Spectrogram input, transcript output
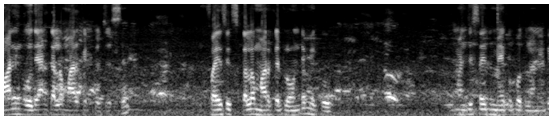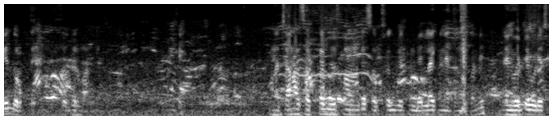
మార్నింగ్ ఉదయానికల్లా మార్కెట్కి వచ్చేస్తే ఫైవ్ సిక్స్ కల్లా మార్కెట్లో ఉంటే మీకు మంచి సైజు మేకపోతులు అనేవి దొరుకుతాయి సూపర్ మార్కెట్ ఓకే? మన ఛానల్ సబ్స్క్రైబ్ చేసుకోవాలంటే సబ్స్క్రైబ్ చేసుకుని బెల్ ఐకన్ అయితే నొక్కండి. నేను పెట్టే వీడియోస్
